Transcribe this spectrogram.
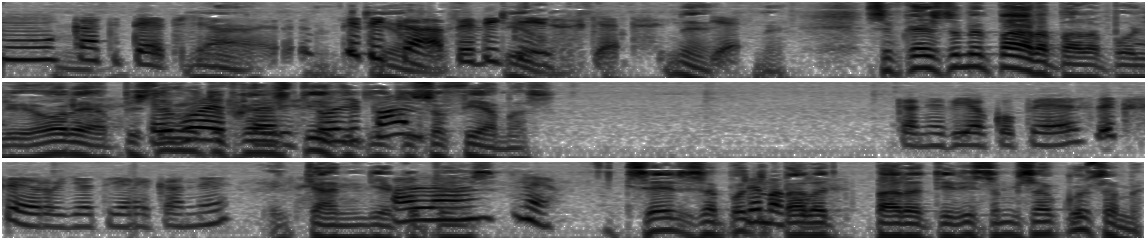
μου, κάτι τέτοια. Παιδικά, Ναι, Τι όμορφο, τι παιδική όμορφο. σκέψη. Ναι, Yeah. ναι. Σε ευχαριστούμε πάρα πάρα πολύ. Ωραία. Πιστεύω Εγώ ότι ευχαριστώ, ευχαριστήθηκε λοιπόν. και η Σοφία μας. Έκανε διακοπές, δεν ξέρω γιατί έκανε. Ε, Κάνει Αλλά διακοπές. ναι, Ξέρεις από Δεν ό,τι μ' παρα... ακούς. παρατηρήσαμε, σε ακούσαμε.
